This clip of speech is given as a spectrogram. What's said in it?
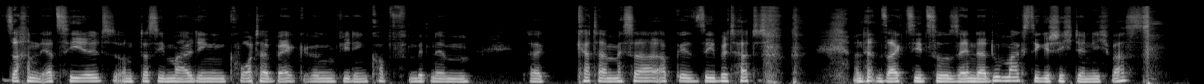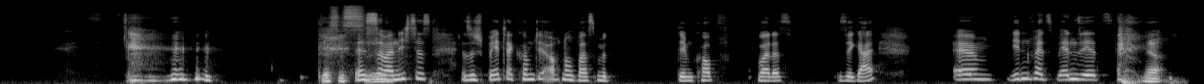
Vampir-Sachen erzählt und dass sie mal den Quarterback irgendwie den Kopf mit einem äh, Cuttermesser abgesäbelt hat. Und dann sagt sie zu Sender, du magst die Geschichte nicht, was? Das ist, Das ist äh, aber nicht das. Also später kommt ja auch noch was mit dem Kopf, aber das ist egal. Ähm, jedenfalls werden sie jetzt. ja,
